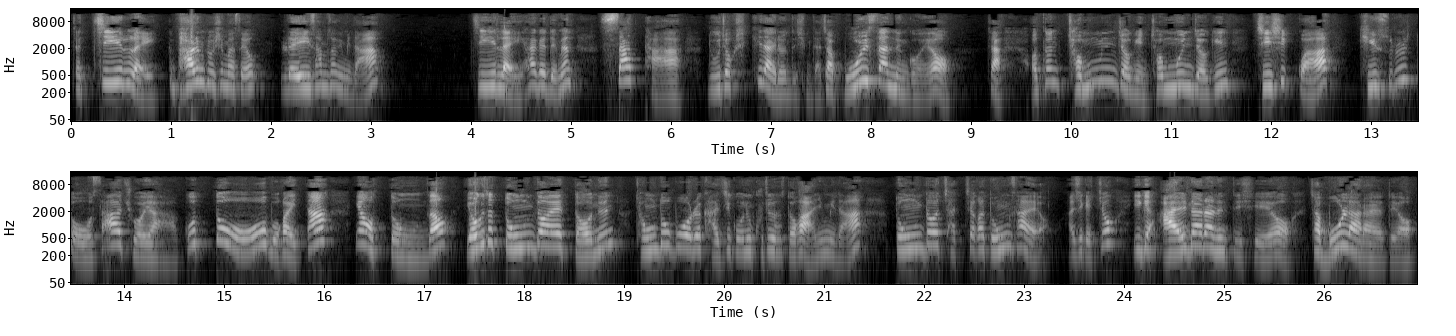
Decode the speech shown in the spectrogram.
자 지레이 발음 조심하세요. 레이 삼성입니다. 지레이 하게 되면 쌓다 누적시키다 이런 뜻입니다. 자 뭘 쌓는 거예요? 자 어떤 전문적인 전문적인 지식과 기술을 또 쌓아주어야 하고 또 뭐가 있다? 야, 동더. 여기서 동더의 더는 정도보어를 가지고 오는 구조서가 아닙니다. 동더 자체가 동사예요. 아시겠죠? 이게 알다라는 뜻이에요. 자, 뭘 알아야 돼요?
